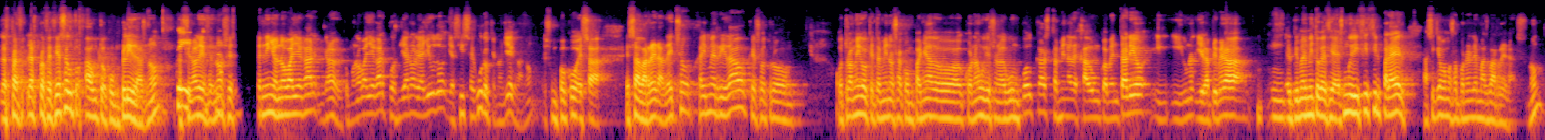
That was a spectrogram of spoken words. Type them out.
Las, profecías autocumplidas, ¿no? Al final dices, no, si este niño no va a llegar, claro, como no va a llegar, pues ya no le ayudo y así seguro que no llega, ¿no? Es un poco esa, esa barrera. De hecho, Jaime Ridao, que es otro, otro amigo que también nos ha acompañado con audios en algún podcast, también ha dejado un comentario y, la primera, el primer mito que decía, es muy difícil para él, así que vamos a ponerle más barreras, ¿no?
